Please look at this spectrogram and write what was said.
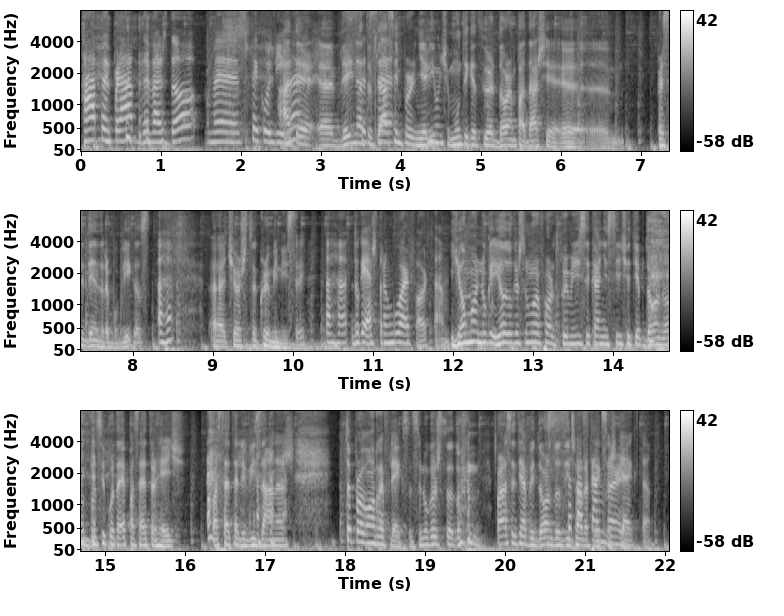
Hape prap dhe vazhdo me spekulime. Atëherë Blerina të flasim për njeriu që mund të ketë thyer dorën pa dashje presidentit të Republikës. Aha. që është kryeministri. Aha, duke ja shtrënguar fort tham. Jo, më nuk jo duke shtrënguar fort, kryeministri ka një stil që të jep dorën, domethënë bën sikur ta jep pastaj tërheq. pastaj ta lëviz anash, të provon reflekset, se nuk është domethënë para se të japi dorën do të di çfarë refleksesh ke ti.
